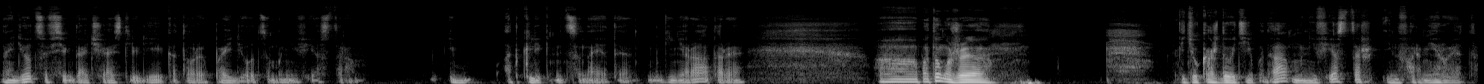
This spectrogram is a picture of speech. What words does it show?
Найдется всегда часть людей, которая пойдет за манифестором и откликнется на это генераторы. А потом уже, ведь у каждого типа, да, манифестор информирует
